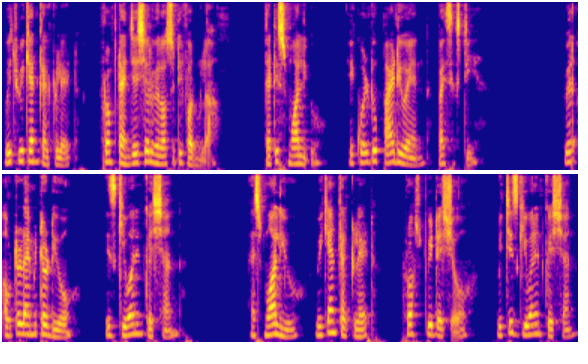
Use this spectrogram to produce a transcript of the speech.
which we can calculate from tangential velocity formula that is small u equal to pi do n by 60 where outer diameter do is given in question and small u we can calculate from speed ratio which is given in question.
